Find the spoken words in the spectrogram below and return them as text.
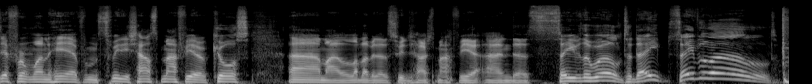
different one here from Swedish House Mafia, of course. Um, I love a bit of Swedish House Mafia and uh, Save the World today. Save the World!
